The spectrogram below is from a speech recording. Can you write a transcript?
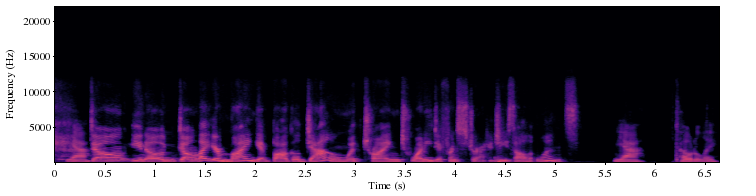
yeah. Don't you know don't let your mind get boggled down with trying 20 different strategies all at once. Yeah totally.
